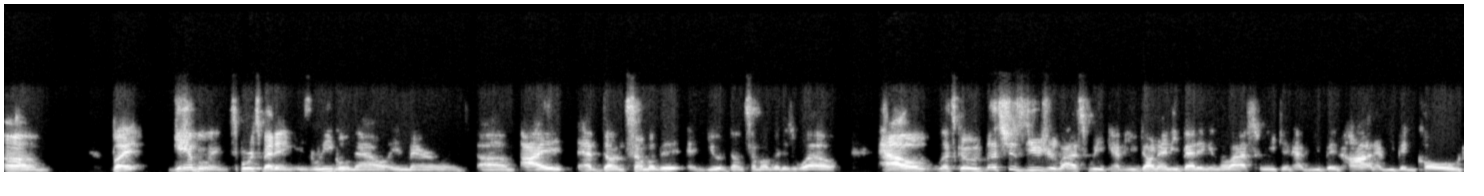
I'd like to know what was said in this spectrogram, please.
Um, but gambling, sports betting is legal now in Maryland. Um, I have done some of it and you have done some of it as well. How, let's go, let's just use your last week. Have you done any betting in the last week and have you been hot? Have you been cold?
